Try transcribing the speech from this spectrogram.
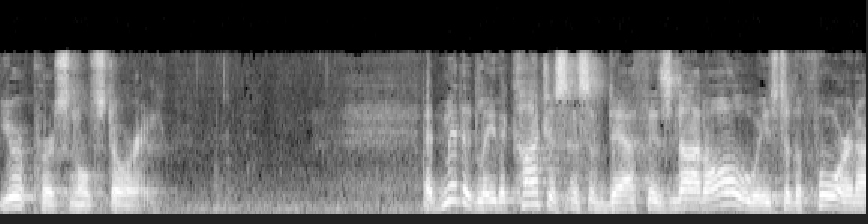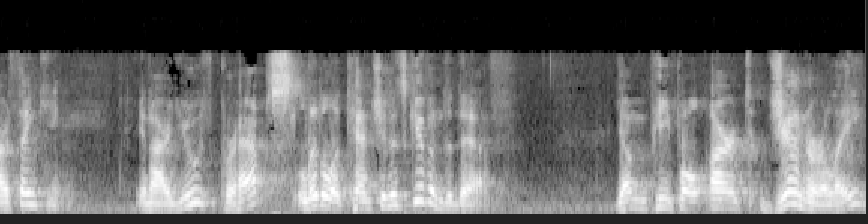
your personal story. Admittedly, the consciousness of death is not always to the fore in our thinking. In our youth, perhaps, little attention is given to death. Young people aren't generally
